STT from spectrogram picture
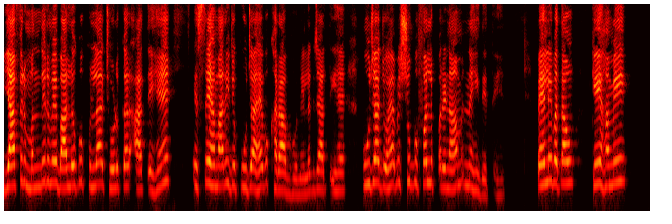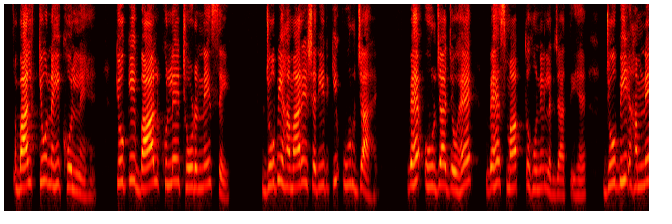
या फिर मंदिर में बालों को खुला छोड़कर आते हैं इससे हमारी जो पूजा है वो खराब होने लग जाती है। पूजा जो है हमें शुभ फल परिणाम नहीं देते हैं। पहले बताऊँ कि हमें बाल क्यों नहीं खोलने हैं? क्योंकि बाल खुले छोड़ने से जो भी हमारे शरीर की ऊर्जा है, वह ऊर्जा जो है, वह समाप्त होने लग जाती है। जो भी हमने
